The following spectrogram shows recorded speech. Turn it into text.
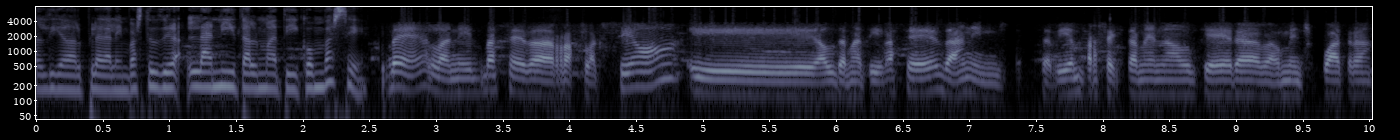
el dia del ple de la investidura, la nit al matí? Com va ser? Bé, la nit va ser de reflexió i el de matí va ser d'ànims. Sabíem perfectament el que era, almenys quatre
